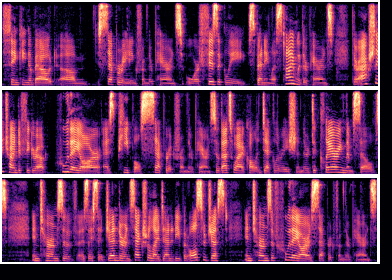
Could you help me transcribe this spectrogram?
thinking about um, separating from their parents or physically spending less time with their parents. They're actually trying to figure out who they are as people separate from their parents. So that's why I call it declaration. They're declaring themselves in terms of, as I said, gender and sexual identity, but also just in terms of who they are as separate from their parents.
